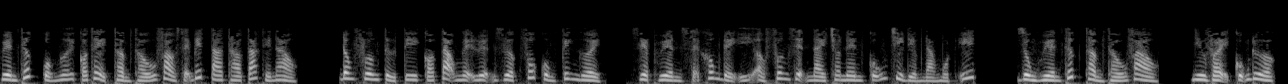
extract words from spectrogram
huyền thức của ngươi có thể thẩm thấu vào sẽ biết ta thao tác thế nào. Đông Phương Tử Ti có tạo nghệ luyện dược vô cùng kinh người, Diệp Huyền sẽ không để ý ở phương diện này cho nên cũng chỉ điểm nàng một ít, dùng huyền thức thẩm thấu vào, như vậy cũng được.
